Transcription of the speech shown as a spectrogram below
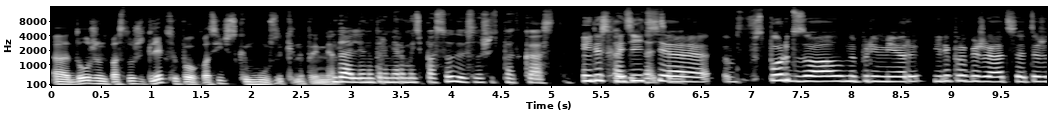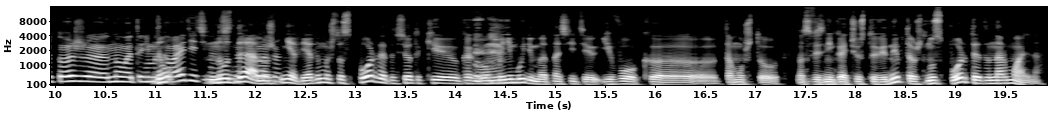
э, должен послушать лекцию по классической музыке, например. Да, или, например, мыть посуду и слушать подкасты. Или сходить э, в спортзал, например, или пробежаться. Это же тоже, ну, это не мозговая деятельность, Ну но да, но- тоже. нет, я думаю, что спорт это все-таки, как бы, мы не будем относить его к э, тому, что у нас возникает чувство вины, потому что, ну, спорт это нормально.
